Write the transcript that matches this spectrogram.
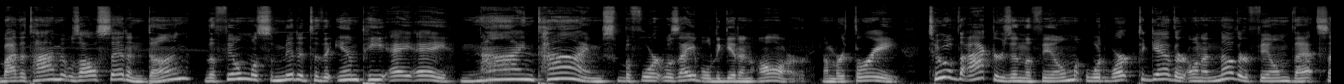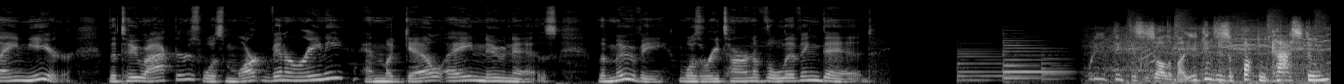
By the time it was all said and done, the film was submitted to the MPAA nine times before it was able to get an R. Number 3. Two of the actors in the film would work together on another film that same year. The two actors was Mark Venturini and Miguel A. Nunez. The movie was Return of the Living Dead. What do you think this is all about? You think this is a fucking costume?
